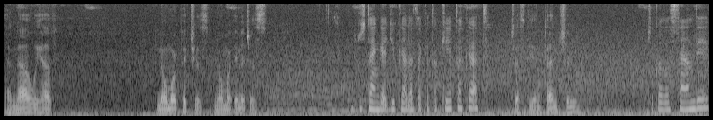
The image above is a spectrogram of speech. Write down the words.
And now we have no more pictures, no more images, Most engedjük el ezeket a képeket, just the intention csak az a szándék,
